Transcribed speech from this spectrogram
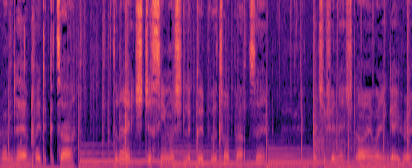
Blonde hair, played the guitar. Don't know, she just seemed like she looked good with a top hat, so when she finished, I went and gave her it.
